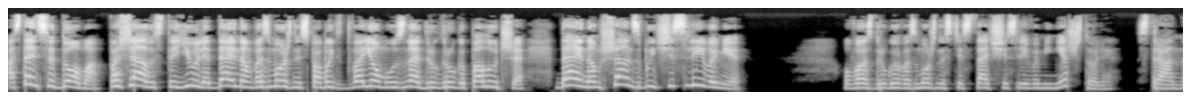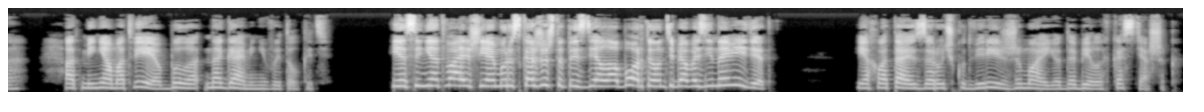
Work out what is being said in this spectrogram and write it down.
останься дома. Пожалуйста, Юля, дай нам возможность побыть вдвоем и узнать друг друга получше. Дай нам шанс быть счастливыми. У вас другой возможности стать счастливыми нет, что ли? Странно. От меня Матвея было ногами не вытолкать. «Если не отвалишь, я ему расскажу, что ты сделал аборт, и он тебя возненавидит!» Я хватаюсь за ручку двери и сжимаю ее до белых костяшек.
